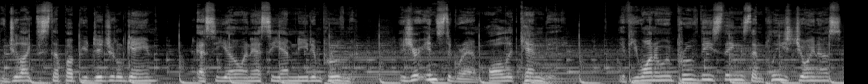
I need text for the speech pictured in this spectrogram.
Would you like to step up your digital game? SEO and SEM need improvement. Is your Instagram all it can be? If you want to improve these things, then please join us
